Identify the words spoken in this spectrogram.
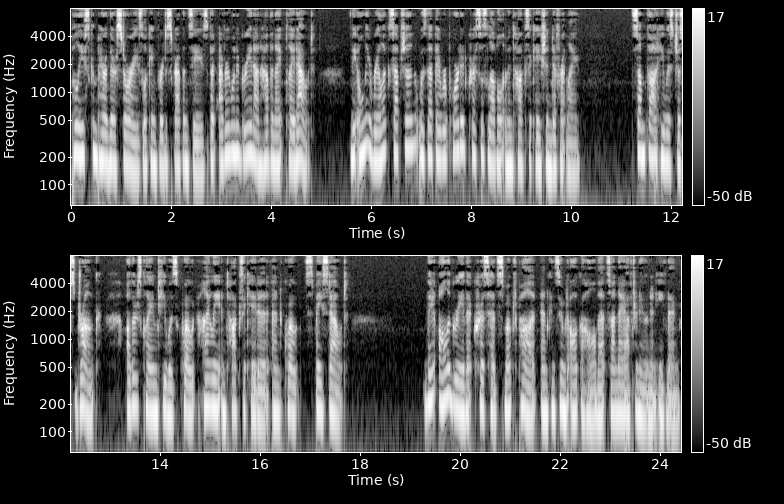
Police compared their stories looking for discrepancies, but everyone agreed on how the night played out. The only real exception was that they reported Chris's level of intoxication differently. Some thought he was just drunk. Others claimed he was, quote, highly intoxicated and, quote, spaced out. They all agree that Chris had smoked pot and consumed alcohol that Sunday afternoon and evening.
